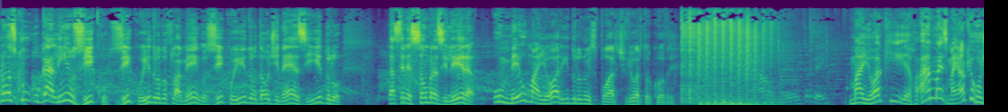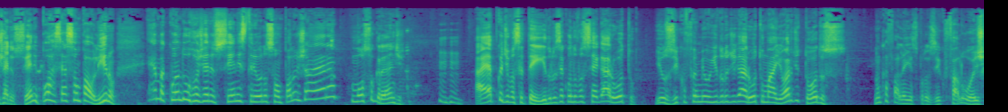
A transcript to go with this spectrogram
conosco o Galinho Zico. Zico, ídolo do Flamengo, Zico, ídolo da Udinese, ídolo da seleção brasileira. O meu maior ídolo no esporte, viu, Arthur Covre? Ah, o meu também. Maior que. Ah, mas maior que o Rogério Ceni? Porra, você é São Paulino. É, mas quando o Rogério Ceni estreou no São Paulo, já era moço grande. A época de você ter ídolos é quando você é garoto. E o Zico foi meu ídolo de garoto, o maior de todos. Nunca falei isso pro Zico, falo hoje.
